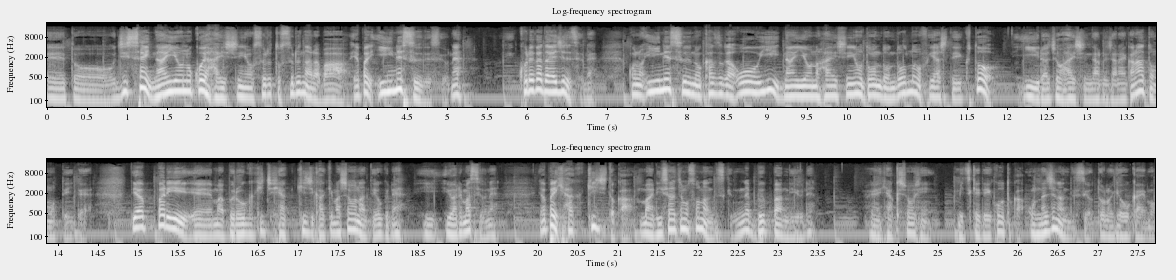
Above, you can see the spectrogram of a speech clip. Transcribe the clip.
えーと、実際内容の濃い配信をするとするならばやっぱりいいね数ですよね。これが大事ですよね。このいいね数の数が多い内容の配信をどんどんどんどん増やしていくといいラジオ配信になるんじゃないかなと思っていて。でやっぱり、えー、まあ、ブログ記事100記事書きましょうなんてよくね言われますよね。やっぱり100記事とか、まあ、リサーチもそうなんですけどね。物販でいうね。100商品。見つけていこうとか同じなんですよ。どの業界も。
